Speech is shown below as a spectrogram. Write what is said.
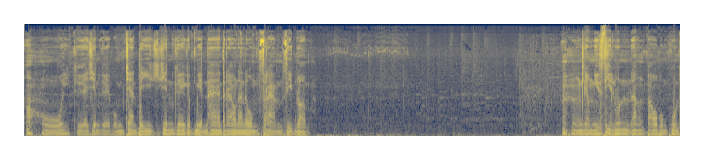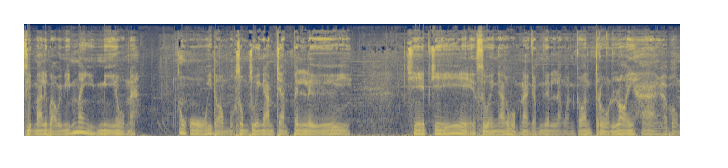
โอ้โหเกลือเช่นเคยผมจัดไปอีกเช่นเคยกับเบียดห้าเท้านะผมสามสิบรอบยังมีสีลุ้นรังเปาผมคูณสิบมาหรือเปล่าไม่มีไม่มีครับผมนะ โอ้โหดอกบวกสมสวยงามจัดไปเลย เชดเคสวยงามครับผมนะกับเงินรางวัลก้อนโตรร้อยห้าครับผม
